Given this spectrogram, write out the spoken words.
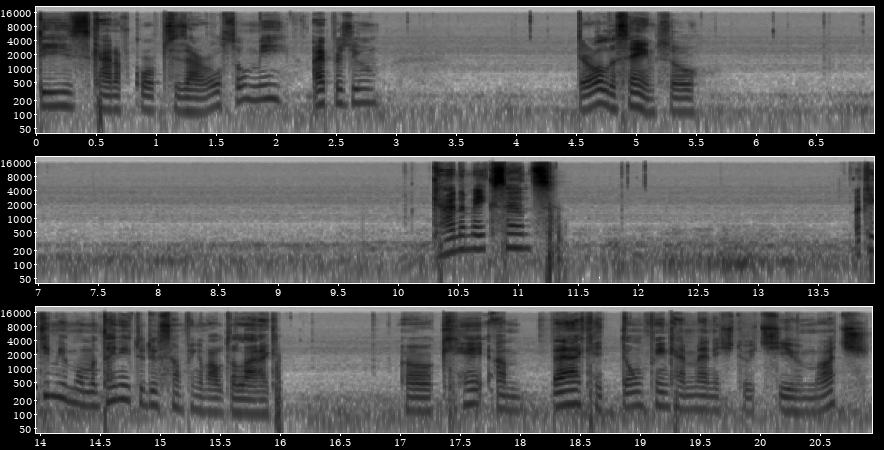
these kind of corpses are also me, I presume? They're all the same, so... Kinda makes sense? Okay, give me a moment. I need to do something about the lag. Okay, I'm back. I don't think I managed to achieve much.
